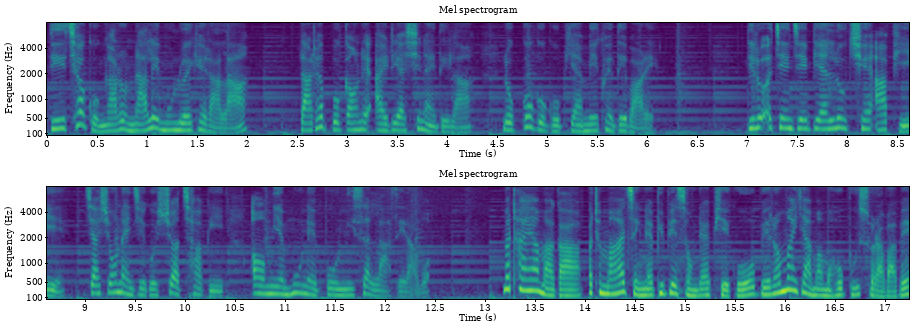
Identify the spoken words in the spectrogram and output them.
ဒီအချက်ကိုငါတို့နားလည်မှုလွဲခဲ့တာလားဒါထက်ပိုကောင်းတဲ့ idea ရှိနိုင်သေးလားလို့ကိုကိုကိုပြန်မေးခွင့်သေးပါတယ်ဒီလိုအချင်းချင်းပြန်လှုပ်ချင်းအားဖြင့်ကြာရှုံးနိုင်ခြေကို short ချပြီးအောင်မြင်မှုနဲ့ပိုနီးစပ်လာစေတာပေါ့ မှတ်ထားရမှာကပထမအချိန်နဲ့ပြည့်ပြည့်စုံတဲ့အဖြေကိုဘယ်တော့မှရမှာမဟုတ်ဘူးဆိုတာပါပဲ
